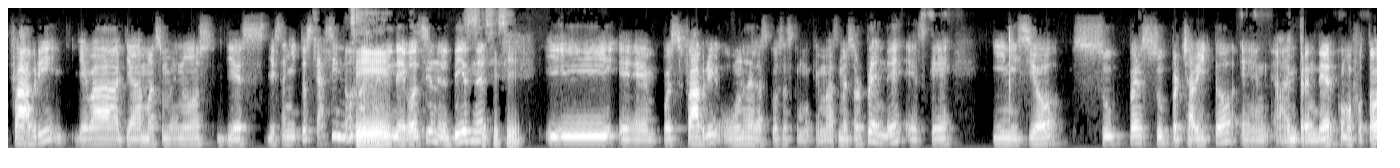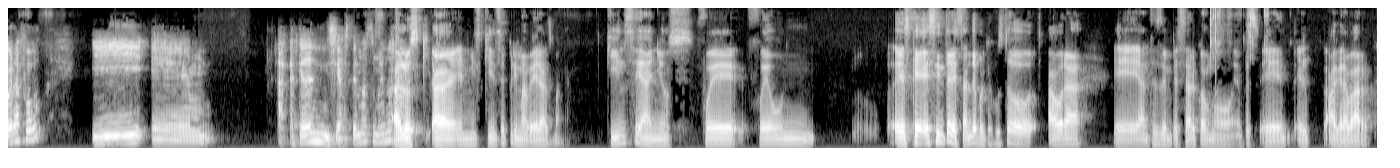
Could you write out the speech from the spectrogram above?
Fabri lleva ya más o menos 10, 10 añitos casi, ¿no? En el negocio, en el business. Sí, sí, sí. Y eh, pues Fabri, una de las cosas como que más me sorprende es que inició súper, súper chavito en, a emprender como fotógrafo. Y em, ¿a, qué edad iniciaste más o menos? A los, en mis 15 primaveras, man. 15 años. Fue, fue un... Es que es interesante porque justo ahora, eh, antes de empezar como eh, a grabar,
